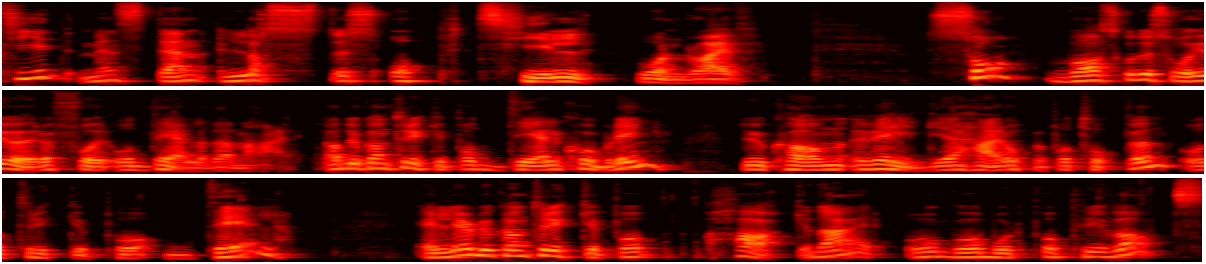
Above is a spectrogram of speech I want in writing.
tid mens den lastes opp til OneDrive. Så, hva skal du så gjøre for å dele denne her? Ja, du kan trykke på del kobling. Du kan velge her oppe på toppen og trykke på del. Eller du kan trykke på hake der og gå bort på privat.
